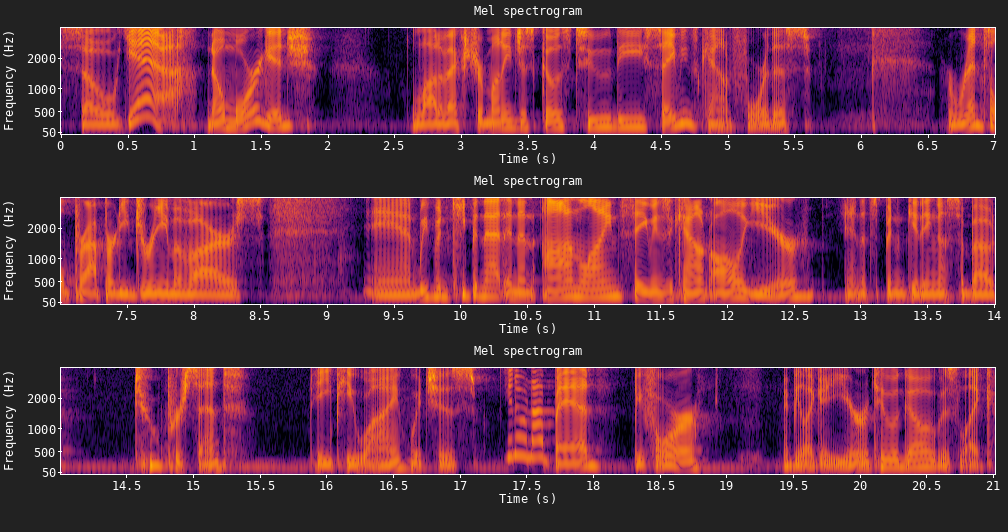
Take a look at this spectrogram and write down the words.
So, yeah, no mortgage. A lot of extra money just goes to the savings account for this rental property dream of ours. And we've been keeping that in an online savings account all year, and it's been getting us about 2% APY, which is, you know, not bad. Before, maybe like a year or two ago, it was like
